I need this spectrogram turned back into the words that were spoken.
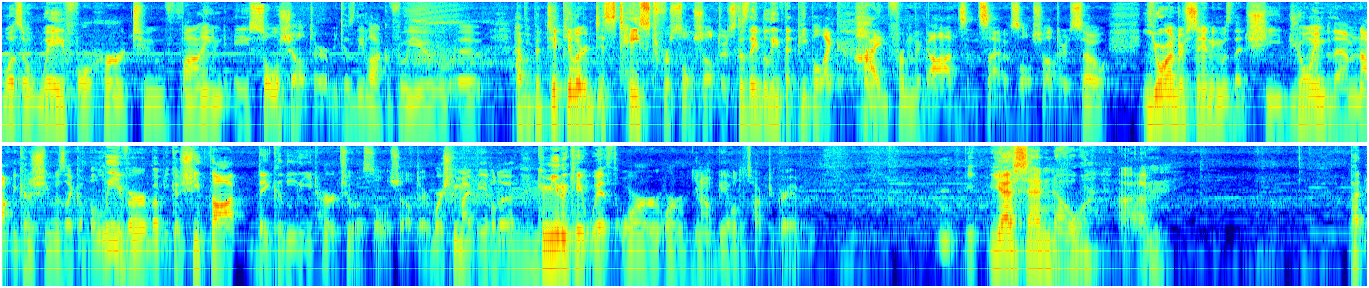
was a way for her to find a soul shelter because the Lakafuyu uh, have a particular distaste for soul shelters because they believe that people like hide from the gods inside of soul shelters. So your understanding was that she joined them not because she was like a believer, but because she thought they could lead her to a soul shelter where she might be able to communicate with or or you know be able to talk to Graven. Yes and no. Um, but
